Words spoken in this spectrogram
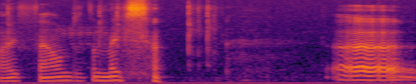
I found the mesa. uh.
